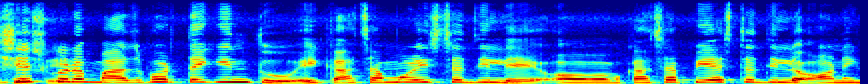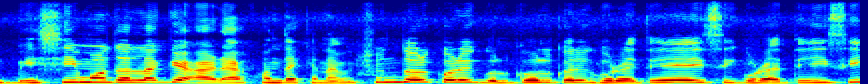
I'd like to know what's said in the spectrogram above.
বিশেষ করে মাছ ভর্তায় কিন্তু এই কাঁচা মরিচটা দিলে কাঁচা পেঁয়াজটা দিলে অনেক বেশি মজা লাগে। আর এখন দেখেন আমি সুন্দর করে গোল গোল করে ঘোরাতে এসি ঘোরাতে এসি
